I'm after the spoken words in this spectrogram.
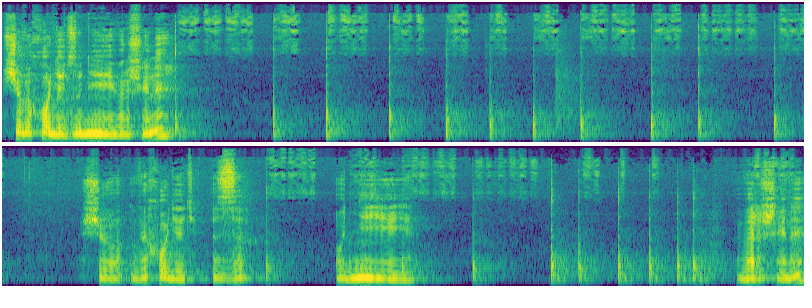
Що виходять з однієї вершини. Що виходять з однієї вершини.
